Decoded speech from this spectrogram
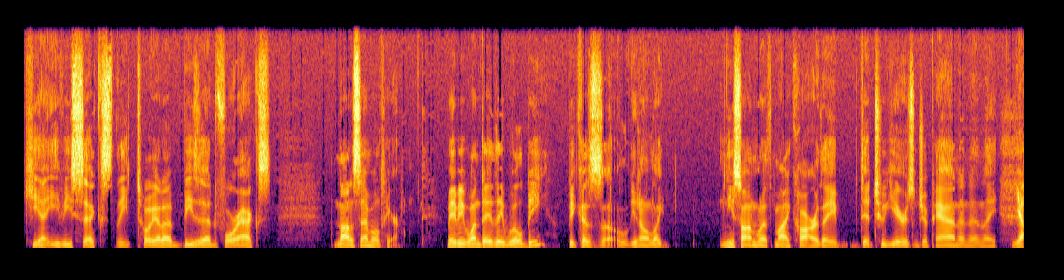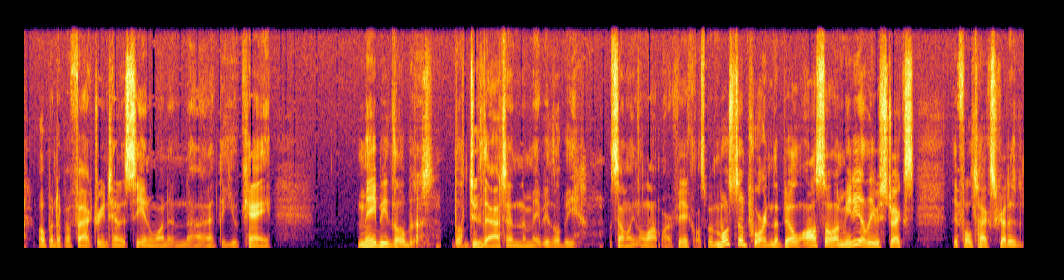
Kia EV6, the Toyota BZ4X, not assembled here. Maybe one day they will be because, uh, you know, like Nissan with my car, they did two years in Japan and then they yeah. opened up a factory in Tennessee and one in uh, the UK. Maybe they'll they'll do that and maybe they'll be selling a lot more vehicles. But most important, the bill also immediately restricts the full tax credit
